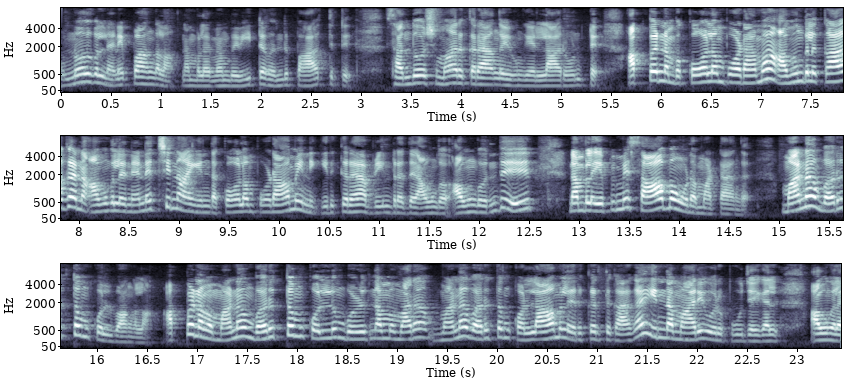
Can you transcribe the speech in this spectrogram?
முன்னோர்கள் நினைப்பாங்களாம். நம்மளை நம்ம வீட்டை வந்து பார்த்துட்டு சந்தோஷமாக இருக்கிறாங்க இவங்க எல்லாரும்ன்ட்டு அப்போ நம்ம கோலம் போடாமல் அவங்களுக்காக நான் அவங்கள நினச்சி நான் இந்த கோலம் போடாமல் இன்றைக்கி இருக்கிறேன் அப்படின்றது அவங்க அவங்க வந்து நம்மளை எப்பவுமே சாபம் விட மாட்டாங்க. மன வருத்தம் கொள்வாங்களாம். அப்போ நம்ம மனம் வருத்தம் கொள்ளும் பொழுது நம்ம மர மன வருத்தம் கொள்ளாமல் இருக்கிறதுக்காக இந்த மாதிரி ஒரு பூஜைகள் அவங்கள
